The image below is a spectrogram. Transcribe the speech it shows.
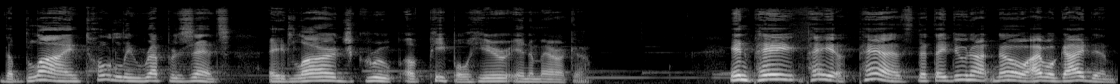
the blind totally represents a large group of people here in America. In pay, pay, paths that they do not know, I will guide them.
